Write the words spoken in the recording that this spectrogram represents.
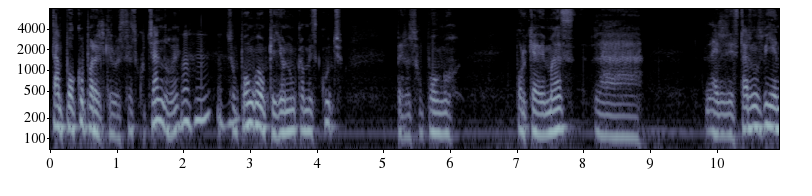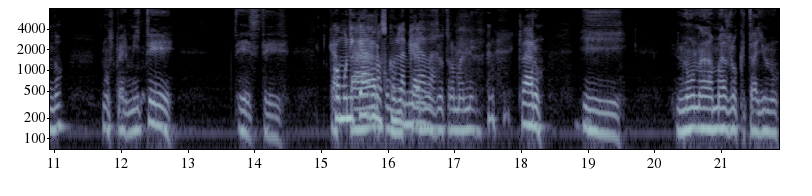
Tampoco para el que lo está escuchando, ¿eh? Supongo, aunque yo nunca me escucho pero supongo, porque además la, el estarnos viendo nos permite este comunicarnos con la mirada de otra manera. claro, y no nada más lo que trae uno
